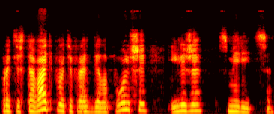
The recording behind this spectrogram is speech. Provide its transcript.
протестовать против раздела Польши или же смириться.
